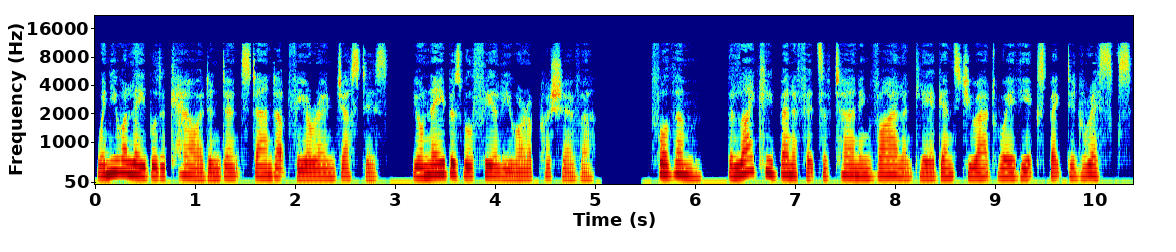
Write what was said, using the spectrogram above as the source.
When you are labeled a coward and don't stand up for your own justice, your neighbors will feel you are a pushover. For them, the likely benefits of turning violently against you outweigh the expected risks,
